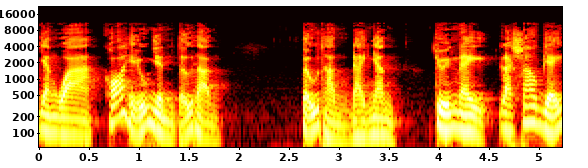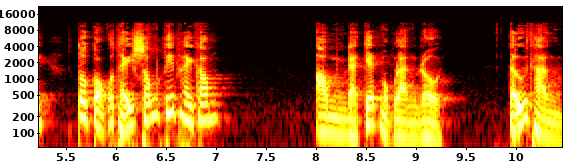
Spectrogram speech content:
Văn hòa khó hiểu nhìn tử thần. Tử thần đại nhân, chuyện này là sao vậy? Tôi còn có thể sống tiếp hay không? Ông đã chết một lần rồi. Tử thần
